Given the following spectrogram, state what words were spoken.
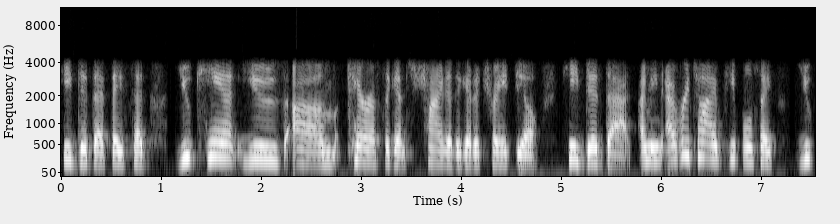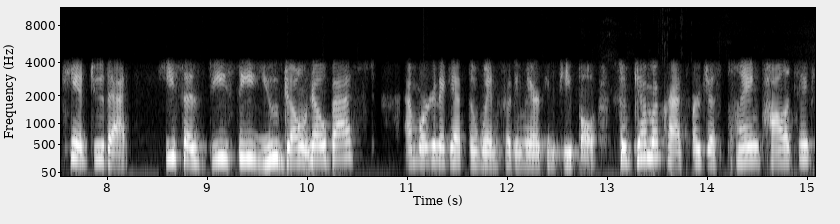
He did that. They said you can't use um, tariffs against China to get a trade deal. He did that. I mean, every time people say you can't do that, he says, DC, you don't know best and we're going to get the win for the American people. So Democrats are just playing politics.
